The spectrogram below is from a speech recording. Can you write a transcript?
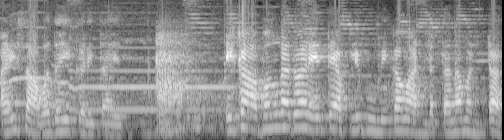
आणि सावधही करीत आहेत. एका अभंगाद्वारे ते आपली भूमिका मांडताना म्हणतात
